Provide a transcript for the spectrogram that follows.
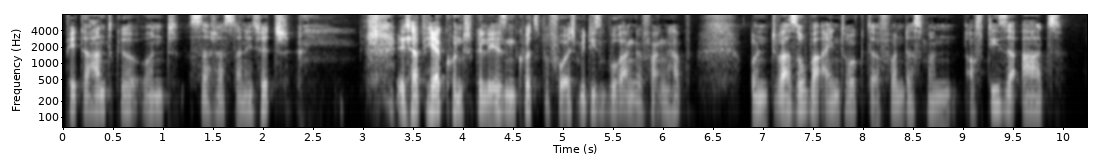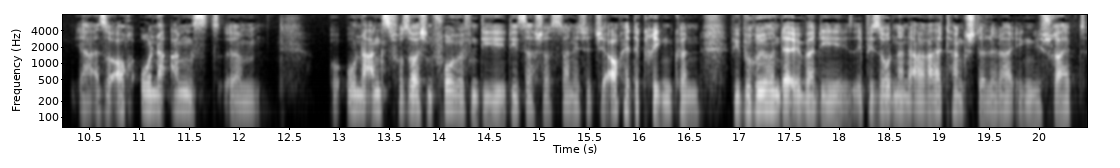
Peter Handke und Sascha Stanisic. Ich habe Herkunft gelesen, kurz bevor ich mit diesem Buch angefangen habe und war so beeindruckt davon, dass man auf diese Art, ja, also auch ohne Angst, ähm, ohne Angst vor solchen Vorwürfen, die, die Sascha Stanisic ja auch hätte kriegen können, wie berührend er über die Episoden an der Araltankstelle da irgendwie schreibt.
